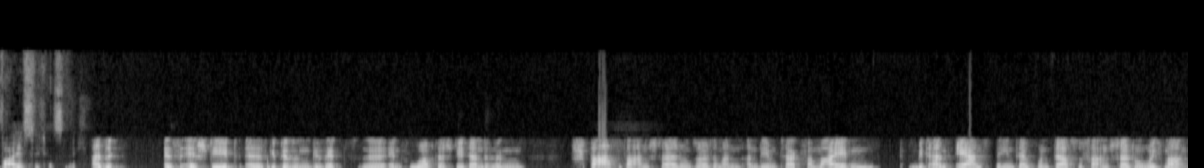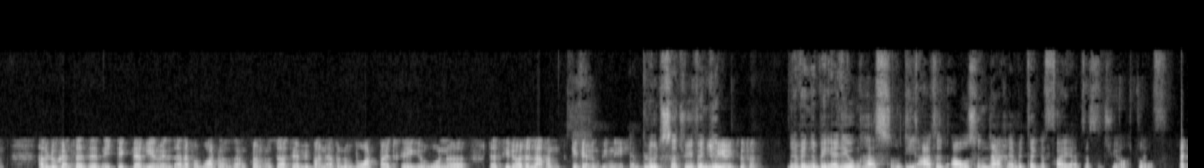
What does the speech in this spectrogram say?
weiß ich jetzt nicht. Also es, es steht, äh, es gibt ja so einen Gesetzentwurf, da steht dann drin, Spaßveranstaltungen sollte man an dem Tag vermeiden, mit einem ernsten Hintergrund darfst du Veranstaltungen ruhig machen. Aber du kannst das ja nicht deklarieren, wenn jetzt einer vom Ordnungsamt kommt und sagt, ja, wir machen einfach nur Wortbeiträge, ohne dass die Leute lachen. Geht ja irgendwie nicht. Ja, blöd ist natürlich, wenn, Schwierig du, wenn du Beerdigung hast und die artet aus und nachher wird da gefeiert. Das ist natürlich auch doof.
